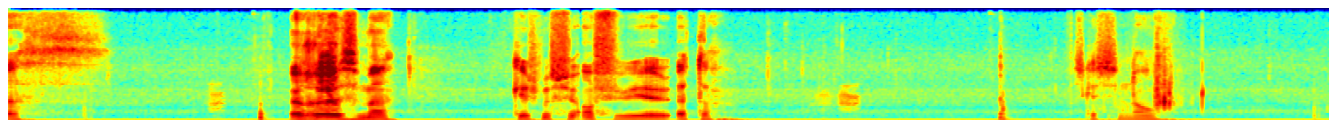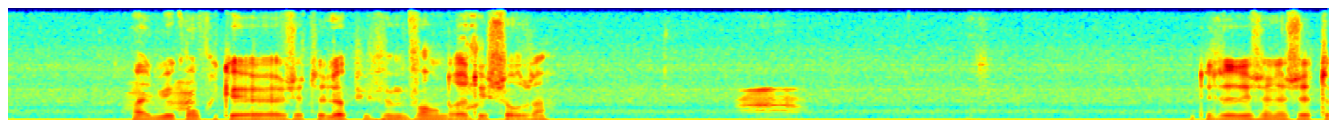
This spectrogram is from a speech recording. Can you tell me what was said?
Ah. Heureusement que je me suis enfui. Euh, attends. Que sinon... Lui a compris que j'étais là, puis veut me vendre des choses, hein. Désolé, je ne jette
